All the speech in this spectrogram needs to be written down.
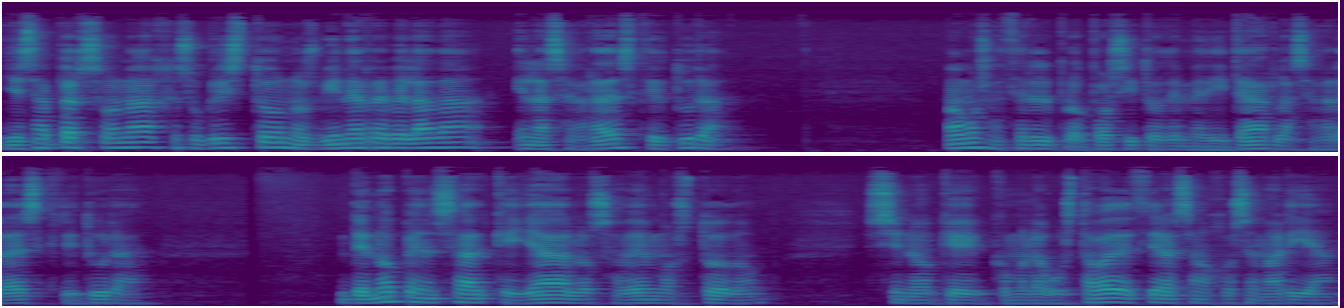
Y esa persona, Jesucristo, nos viene revelada en la Sagrada Escritura. Vamos a hacer el propósito de meditar la Sagrada Escritura, de no pensar que ya lo sabemos todo, sino que, como le gustaba decir a San José María,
